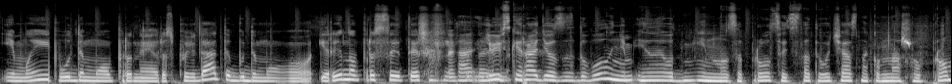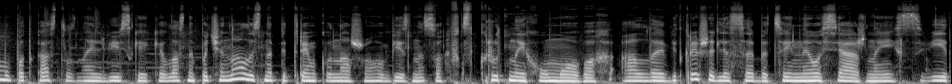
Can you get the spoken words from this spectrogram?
і ми будемо про неї розповідати. Будемо Ірину просити, щоб не Та, Львівське радіо з задоволенням і неодмінно запросить стати учасником нашого промо-подкасту «Знай Львівське», яке власне починалось на підтримку нашого бізнесу в скрутних умовах, але відкривши для себе цей неосяжний світ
